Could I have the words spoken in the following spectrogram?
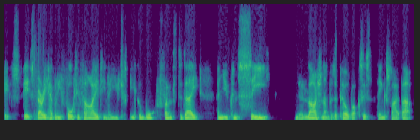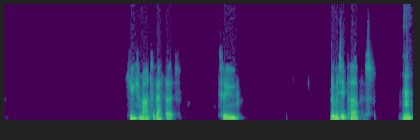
it's it's very heavily fortified. You know, you just you can walk the fronts today and you can see you know large numbers of pillboxes and things like that. Huge amount of effort to limited purpose. Mm-hmm.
